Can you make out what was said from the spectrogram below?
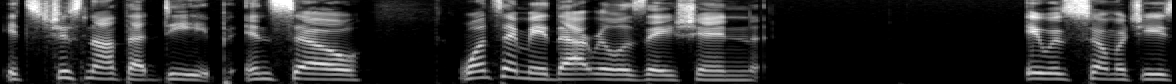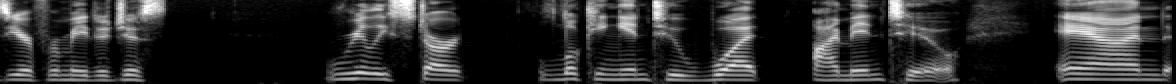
it's just not that deep. And so once I made that realization, it was so much easier for me to just really start looking into what I'm into. And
